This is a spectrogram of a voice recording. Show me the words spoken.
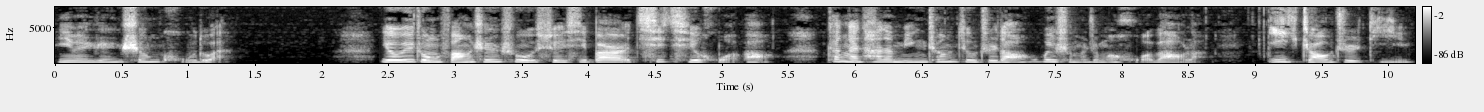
因为人生苦短。有一种防身术学习班儿极其火爆，看看它的名称就知道为什么这么火爆了，一招制敌。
